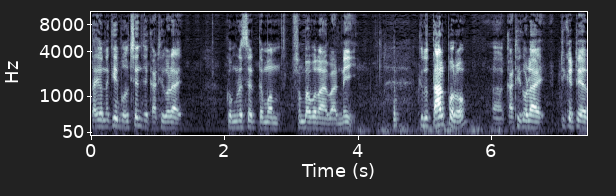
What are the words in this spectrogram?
তাই অনেকেই বলছেন যে কাঠিগোড়ায় কংগ্রেসের তেমন সম্ভাবনা এবার নেই। কিন্তু তারপরও কাঠিগোড়ায় টিকিটের,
